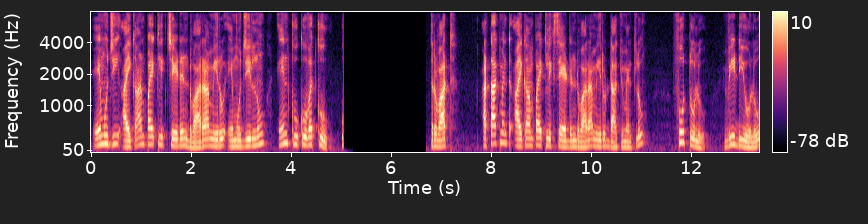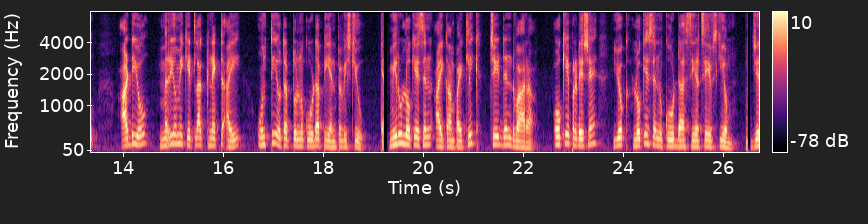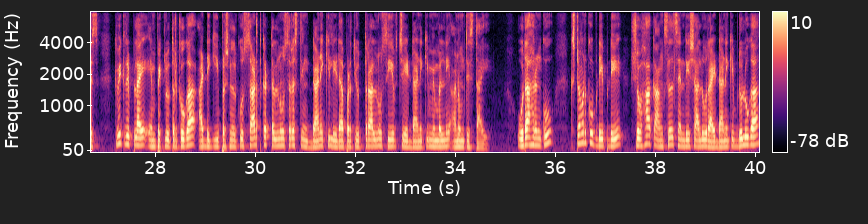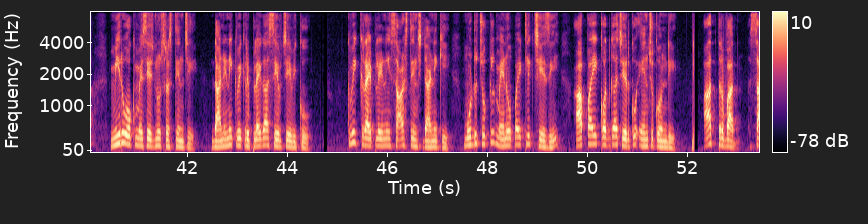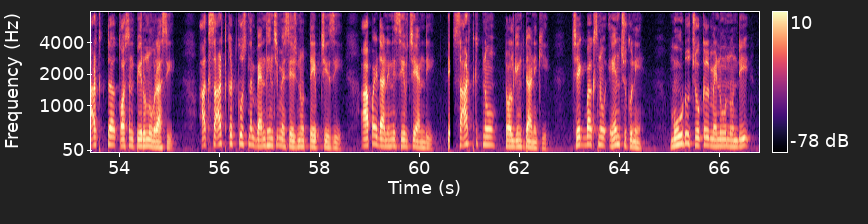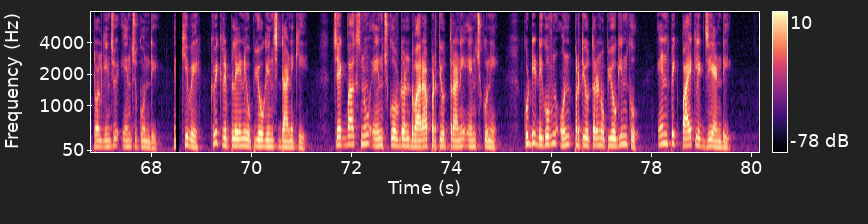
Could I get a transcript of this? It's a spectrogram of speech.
ఎమోజీ ఐకాన్పై క్లిక్ చేయడం ద్వారా మీరు ఎమోజీలను ఎన్నుకోవచ్చు తర్వాత అటాక్మెంట్ ఐకాన్పై క్లిక్ చేయడం ద్వారా మీరు డాక్యుమెంట్లు ఫోటోలు వీడియోలు ఆడియో మరియు మీకు ఇట్లా కనెక్ట్ అయి ఉంతి ఉతప్తులను కూడా పిఎన్పవిస్తూ మీరు లొకేషన్ ఐకాన్పై క్లిక్ చేయడం ద్వారా ఓకే ప్రదేశం యొక్క లొకేషన్ను కూడా షేర్ చేయం జిస్ క్విక్ రిప్లై ఎంపికలు తరకుగా అడిగి ప్రశ్నలకు సార్థకట్టలను సరస్తించడానికి లేదా ప్రత్యుత్తరాలను సేవ్ చేయడానికి మిమ్మల్ని అనుమతిస్తాయి ఉదాహరణకు కస్టమర్కు డిప్డే శుభాకాంక్షలు సందేశాలు రాయడానికి బదులుగా మీరు ఒక మెసేజ్ను సృష్టించి దానిని క్విక్ రిప్లైగా సేవ్ చేయవికు క్విక్ రైప్లైని సాధించడానికి మూడు చుక్కలు మెనూపై క్లిక్ చేసి ఆపై కొద్దిగా చేరుకు ఎంచుకోండి. ఆ తర్వాత సార్థకత కోసం పేరును వ్రాసి ఆ సార్థకట్ కోసం బంధించి మెసేజ్ను టేప్ చేసి ఆపై దానిని సేవ్ చేయండి. సార్థకట్ను తొలగించడానికి చెక్ బాక్స్ను ఎంచుకుని మూడు చోకల్ మెనూ నుండి తొలగించు ఎంచుకోండి. కివే క్విక్ రిప్లైని ఉపయోగించడానికి చెక్ బాక్స్ను ఎంచుకోవడం ద్వారా ప్రత్యుత్తరాన్ని ఎంచుకుని కుడి దిగువన ఉన్ ప్రత్యుత్తరాన్ని ఉపయోగించుకు ఎన్పిక్ పై క్లిక్ చేయండి.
